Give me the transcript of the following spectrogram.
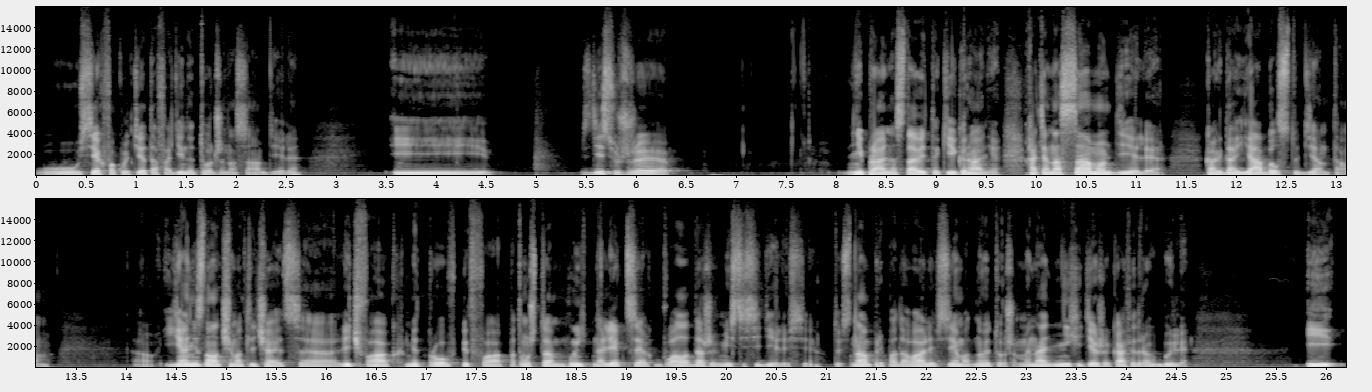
у всех факультетов один и тот же на самом деле. И здесь уже неправильно ставить такие грани. Хотя на самом деле, когда я был студентом, я не знал, чем отличается личфак, медпроф, педфак, потому что мы на лекциях, бывало, даже вместе сидели все. То есть нам преподавали всем одно и то же. Мы на одних и тех же кафедрах были. И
